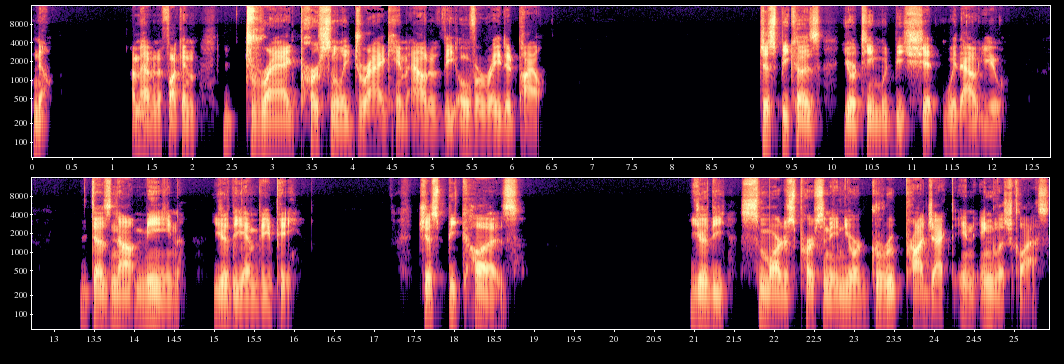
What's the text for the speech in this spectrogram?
No. I'm having to fucking drag, personally drag him out of the overrated pile. Just because your team would be shit without you does not mean you're the MVP just because you're the smartest person in your group project in English class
